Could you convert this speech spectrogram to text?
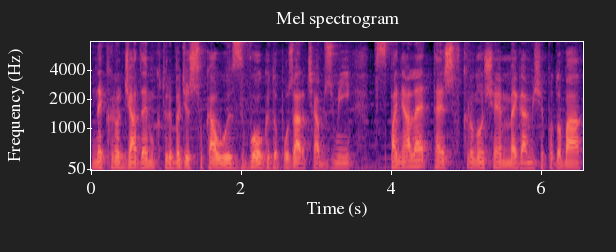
nekrodziadem, który będzie szukał zwłok do pożarcia brzmi wspaniale. Też w Kronosie mega mi się podoba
